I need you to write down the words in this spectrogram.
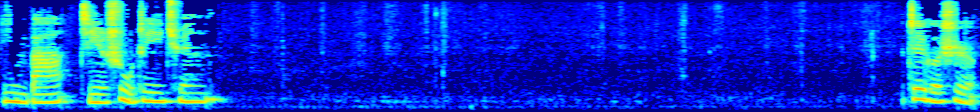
引拔结束这一圈。这个是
